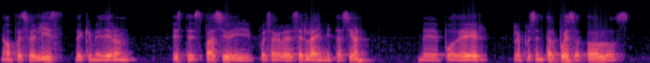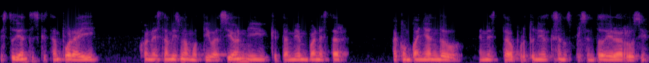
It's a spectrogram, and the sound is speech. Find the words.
No, pues feliz de que me dieron este espacio y pues agradecer la invitación de poder representar pues a todos los estudiantes que están por ahí con esta misma motivación y que también van a estar acompañando en esta oportunidad que se nos presentó de ir a Rusia.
